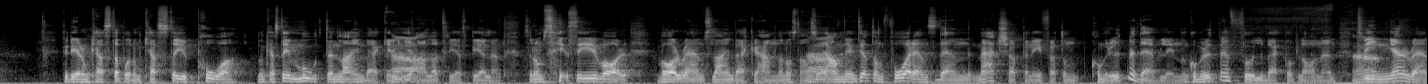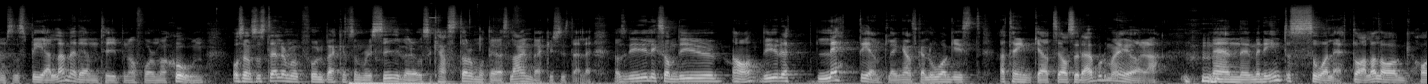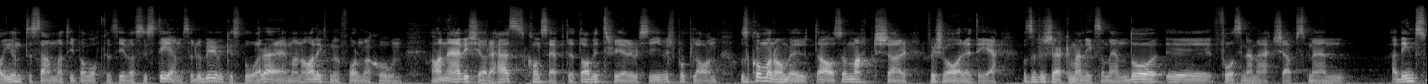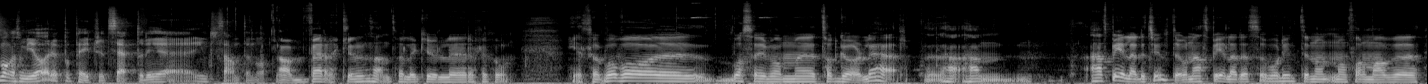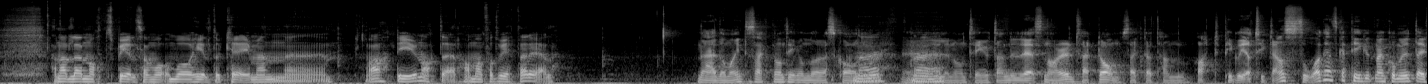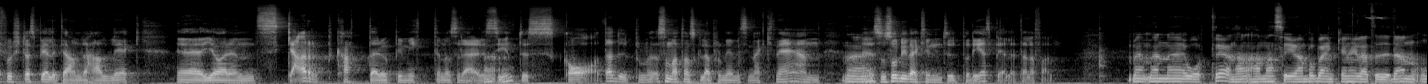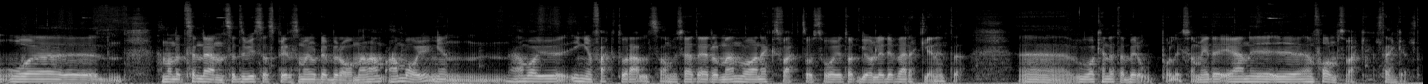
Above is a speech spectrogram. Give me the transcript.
För det de kastar på, de kastar ju på, de kastar ju mot en linebacker Ja. i alla tre spelen. Så de ser, ser ju var, var Rams linebacker hamnar någonstans. Ja. Och anledningen till att de får ens den matchupen är ju för att de kommer ut med Devlin, de kommer ut med en fullback på planen, tvingar Rams att spela med den typen av formation. Och sen så ställer de upp fullbacken som receiver och så kastar de mot deras linebackers istället. Alltså det är ju liksom, det är ju, ja, det är ju rätt lätt egentligen, ganska logiskt att tänka att ja, så där borde man ju göra. Men, men det är inte så lätt och alla lag har ju inte samma typ av offensiva system så då blir det mycket svårare. Man har liksom en formation, ja när vi kör det här konceptet då har vi tre receivers på plan och så kommer de ut ja, och så matchar försvaret det och så försöker man liksom ändå eh, få sina matchups men ja, det är inte så många som gör det på Patriots sätt och det är intressant ändå. Ja, verkligen intressant. Väldigt kul eh, reflektion. Helt klart. Vad, vad, eh, vad säger vi om eh, Todd Gurley här? Han, han, han spelade ju inte och när han spelade så var det inte någon, någon form av... eh, Han hade något spel som var, var helt okej men eh, ja, det är ju något där. Har man fått veta det eller? Nej, de har inte sagt någonting om några skador Nej, eh, nej. eller någonting utan det är snarare tvärtom sagt att han vart pigg och jag tyckte han såg ganska pigg ut när han kom ut där i första spelet i andra halvlek. Gör en skarp katt där uppe i mitten och sådär. Det ser ju inte skadad ut, som att han skulle ha problem med sina knän. Nej. Så såg det ju verkligen inte ut på det spelet i alla fall. Men, men äh, återigen, han, han, man ser ju han på bänken hela tiden och, och eh, han hade tendenser till vissa spel som han gjorde bra men han, han var ju ingen han var ju ingen faktor alls. Om vi säger att Edelman var en X-faktor så var ju Todd Gurley det verkligen inte. Eh, vad kan detta bero på liksom? Är, det, är han i, i en formsvacka helt enkelt?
